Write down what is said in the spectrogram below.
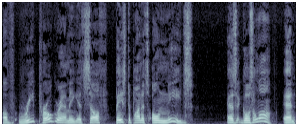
of reprogramming itself based upon its own needs as it goes along. And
